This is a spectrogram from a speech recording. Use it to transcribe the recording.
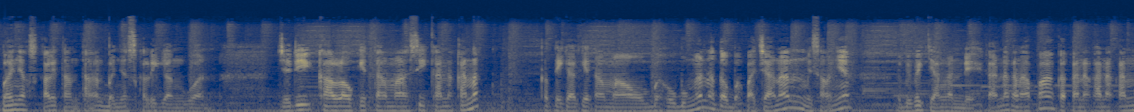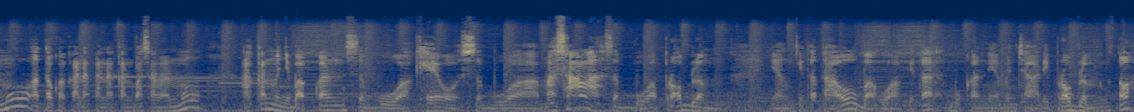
banyak sekali tantangan, banyak sekali gangguan. Jadi kalau kita masih kanak-kanak ketika kita mau berhubungan atau berpacaran misalnya lebih baik jangan deh. Karena kenapa? Kekanak-kanakanmu atau kekanak-kanakan pasanganmu akan menyebabkan sebuah chaos, sebuah masalah, sebuah problem. Yang kita tahu bahwa kita bukannya mencari problem toh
